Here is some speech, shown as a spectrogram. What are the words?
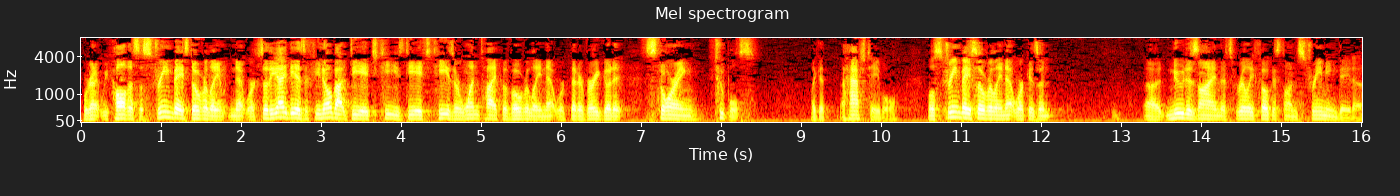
We're going to, we call this a stream-based overlay network. So the idea is if you know about DHTs, DHTs are one type of overlay network that are very good at storing tuples like a, a hash table. Well, stream-based overlay network is a, new design that's really focused on streaming data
